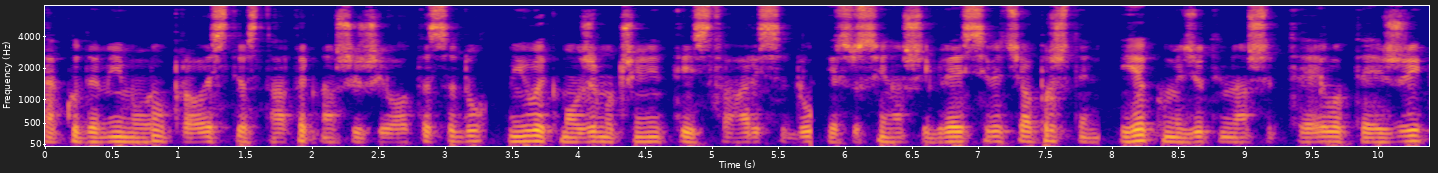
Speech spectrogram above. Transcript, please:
tako da mi moramo provesti ostatak naših života sa duhom. Mi uvek možemo činiti stvari sa duhom, jer su svi naši gresi već oprošteni. Iako, međutim, naše telo teži,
